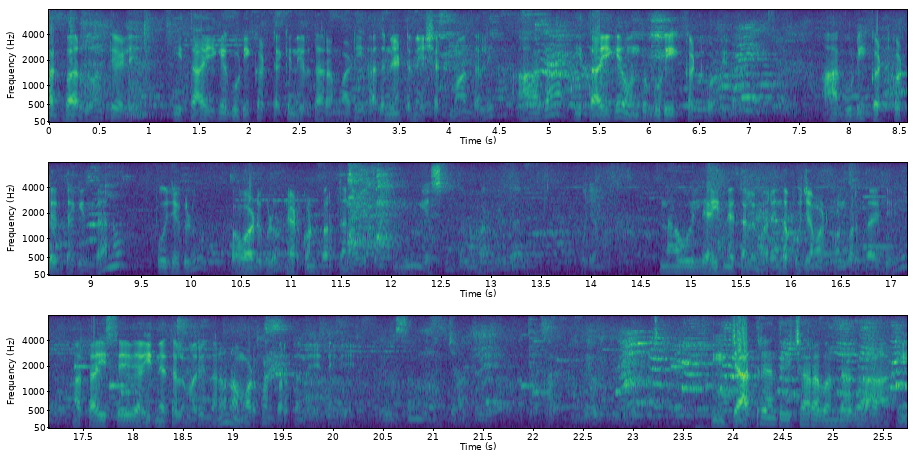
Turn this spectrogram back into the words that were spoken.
ಆಗಬಾರ್ದು ಅಂತೇಳಿ ಈ ತಾಯಿಗೆ ಗುಡಿ ಕಟ್ಟೋಕ್ಕೆ ನಿರ್ಧಾರ ಮಾಡಿ ಹದಿನೆಂಟನೇ ಶತಮಾನದಲ್ಲಿ ಆಗ ಈ ತಾಯಿಗೆ ಒಂದು ಗುಡಿ ಕಟ್ಕೊಟ್ಟಿದ್ದಾರೆ. ಆ ಗುಡಿ ಕಟ್ಕೊಟ್ಟಿದ್ದಾಗಿಂದನೂ ಪೂಜೆಗಳು ಪವಾಡಗಳು ನಡ್ಕೊಂಡು ಬರ್ತಾನೆ ಇದೆ. ನೀವು ಎಷ್ಟನೇ ತಲೆಮಾರಿನಿಂದ ಪೂಜೆ ಮಾಡ್ತಾರೆ? ನಾವು ಇಲ್ಲಿ ಐದನೇ ತಲೆಮಾರಿಂದ ಪೂಜೆ ಮಾಡ್ಕೊಂಡು ಬರ್ತಾ ಇದ್ದೀವಿ. ಆ ತಾಯಿ ಸೇವೆ ಐದನೇ ತಲೆಮಾರಿಂದನೂ ನಾವು ಮಾಡ್ಕೊಂಡು ಬರ್ತಾನೆ ಇದ್ದೀವಿ. ಜಾತ್ರೆ ಈ ಜಾತ್ರೆ ಅಂತ ವಿಚಾರ ಬಂದಾಗ ಈ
